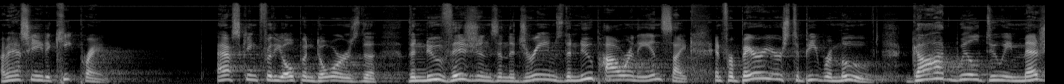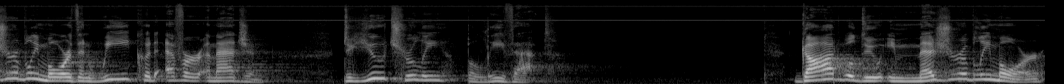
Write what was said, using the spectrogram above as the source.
I'm asking you to keep praying, asking for the open doors, the, the new visions and the dreams, the new power and the insight, and for barriers to be removed. God will do immeasurably more than we could ever imagine. Do you truly believe that? God will do immeasurably more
